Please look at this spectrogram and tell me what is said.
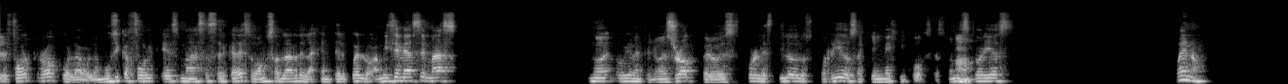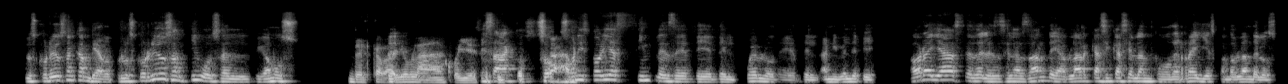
el folk rock o la, la música folk es más acerca de eso. Vamos a hablar de la gente del pueblo. A mí se me hace más, no, obviamente no es rock, pero es por el estilo de los corridos aquí en México. O sea, son Ah. historias, bueno, los corridos han cambiado, pero los corridos antiguos, el, digamos, Del caballo blanco y eso. exacto, son, son historias simples de, de- del pueblo del- a nivel de pie. Ahora ya se, las dan de hablar, casi casi hablan como de reyes cuando hablan de los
